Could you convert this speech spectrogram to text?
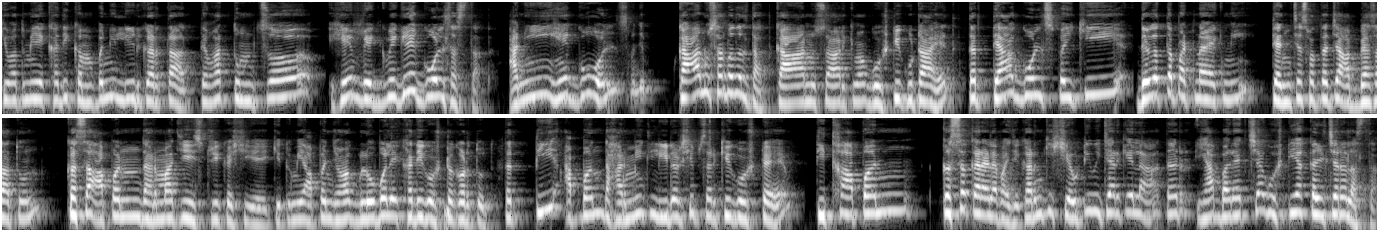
किंवा तुम्ही एखादी कंपनी लीड करतात तेव्हा तुमचं हे वेगवेगळे गोल्स असतात. आणि हे गोल्स म्हणजे काळानुसार बदलतात. काळानुसार किंवा गोष्टी कुठं आहेत तर त्या गोल्सपैकी देवदत्त पटनायकनी त्यांच्या स्वतःच्या अभ्यासातून कसं आपण धर्माची हिस्ट्री कशी आहे की तुम्ही आपण जेव्हा ग्लोबल एखादी गोष्ट करतो तर ती आपण धार्मिक लिडरशिप सारखी गोष्ट आहे तिथं आपण कसं करायला पाहिजे? कारण की शेवटी विचार केला तर ह्या बऱ्याचशा गोष्टी ह्या कल्चरल असतात.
